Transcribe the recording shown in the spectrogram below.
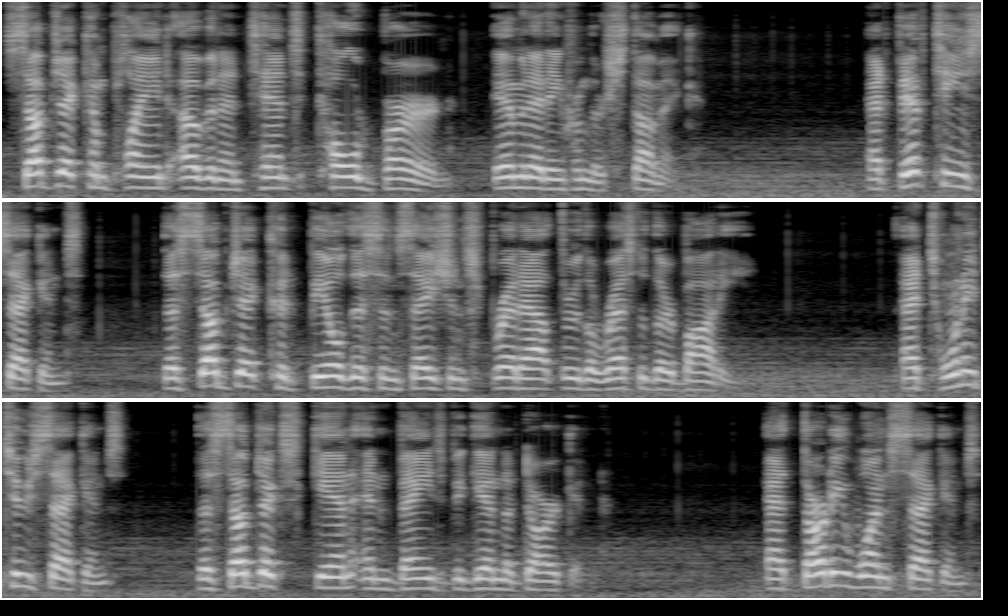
Subject complained of an intense, cold burn emanating from their stomach. At 15 seconds, the subject could feel this sensation spread out through the rest of their body. At 22 seconds, the subject's skin and veins began to darken. At 31 seconds,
